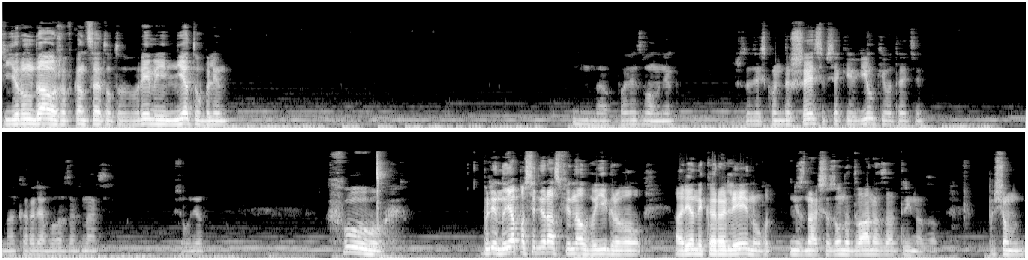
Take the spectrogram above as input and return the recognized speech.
ерунда уже в конце. Тут времени нету, блин. Да, повезло мне. Что здесь конь d6 и всякие вилки вот эти. На короля было загнать. Все уйдет. Фух. Блин, ну я последний раз финал выигрывал арены королей, ну вот, не знаю, сезона 2 назад, 3 назад. Причем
